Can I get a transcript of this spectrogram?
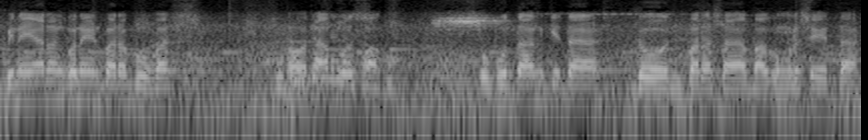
Binayaran ko na yun para bukas. Pupunta Oh, tapos pupuntahan kita doon para sa bagong reseta.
